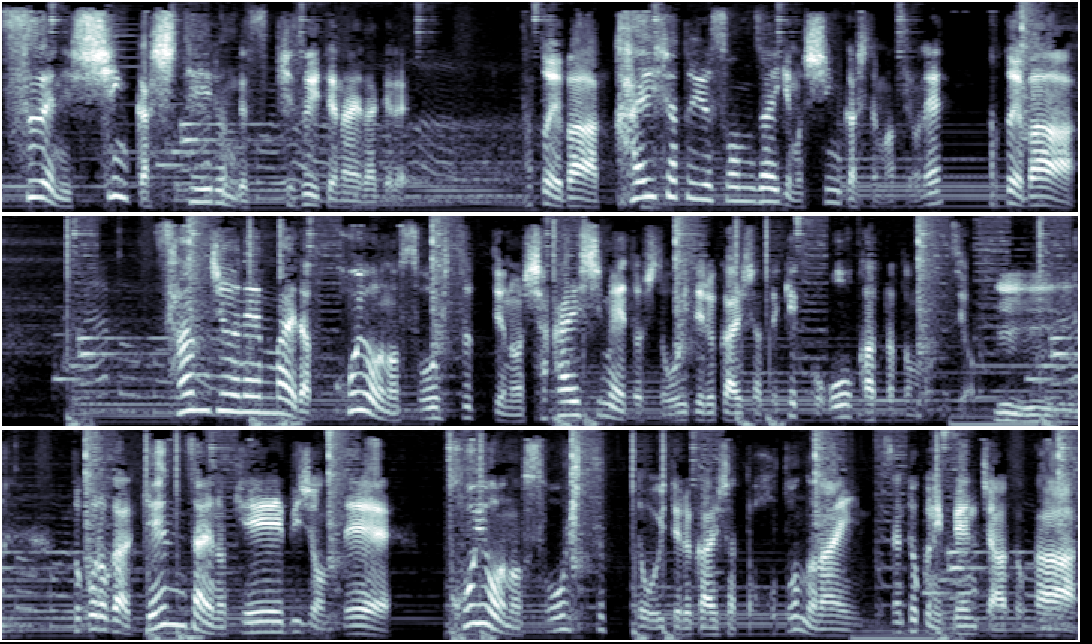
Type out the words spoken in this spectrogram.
すでに進化しているんです。気づいてないだけで。例えば、会社という存在意義も進化してますよね。例えば、30年前だと雇用の創出っていうのを社会使命として置いてる会社って結構多かったと思うんですよ。うんうん、ところが現在の経営ビジョンで雇用の創出って置いてる会社ってほとんどないんですね。特にベンチャーとか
